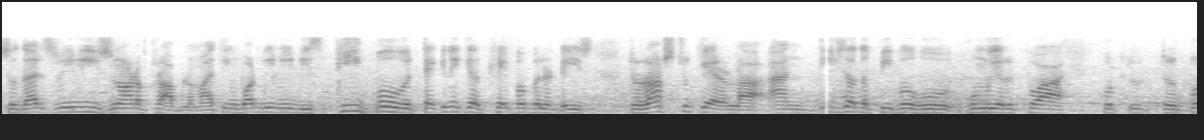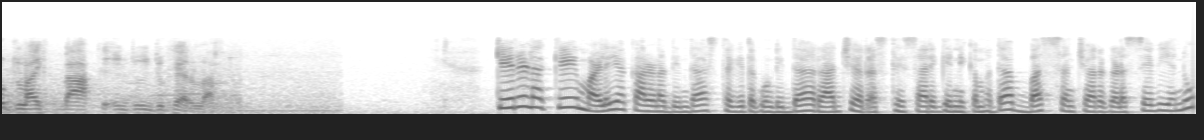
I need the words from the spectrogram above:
So that's really is not a problem. I think what we need is people with technical capabilities to rush to Kerala. And these are the people who, whom we require put, to put life back into, into Kerala. ಕೇರಳಕ್ಕೆ ಮಳೆಯ ಕಾರಣದಿಂದ ಸ್ಥಗಿತಗೊಂಡಿದ್ದ ರಾಜ್ಯ ರಸ್ತೆ ಸಾರಿಗೆ ನಿಗಮದ ಬಸ್ ಸಂಚಾರಗಳ ಸೇವೆಯನ್ನು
